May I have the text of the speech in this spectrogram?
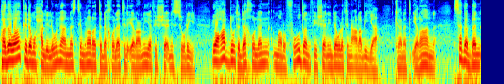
هذا واكد محللون أن استمرار التدخلات الإيرانية في الشأن السوري يعد تدخلا مرفوضا في شأن دولة عربية كانت إيران سببا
